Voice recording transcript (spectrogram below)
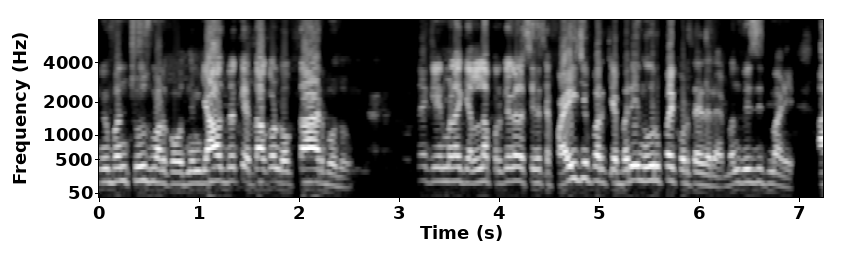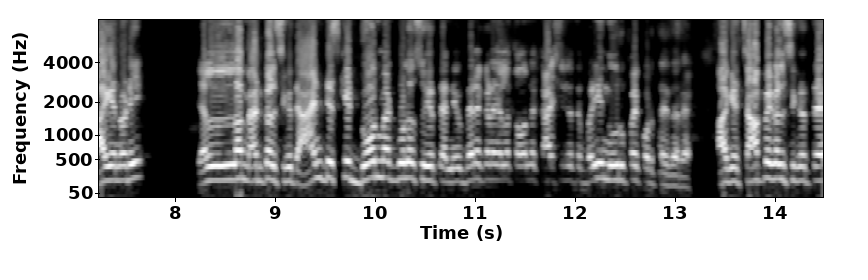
ನೀವು ಬಂದು ಚೂಸ್ ಮಾಡ್ಕೋಬಹುದು ನಿಮ್ಗೆ ಯಾವ್ದು ಬೇಕು ಎತ್ತಾಕೊಂಡು ಹೋಗ್ತಾ ಇರ್ಬೋದು. ಕ್ಲೀನ್ ಮಾಡಕ್ಕೆ ಎಲ್ಲ ಪರ್ಕೆಗಳು ಸಿಗುತ್ತೆ. ಫೈವ್ ಜಿ ಪರ್ಕೆ ಬರೀ ನೂರು ರೂಪಾಯಿ ಕೊಡ್ತಾ ಇದಾರೆ ಬಂದು ವಿಸಿಟ್ ಮಾಡಿ. ಹಾಗೆ ನೋಡಿ, ಎಲ್ಲ ಮ್ಯಾಟ್ಗಳು ಸಿಗುತ್ತೆ. ಆಂಟಿ ಸ್ಕಿಟ್ ಡೋರ್ ಮ್ಯಾಟ್ಗಳು ಸಿಗುತ್ತೆ. ನೀವು ಬೇರೆ ಕಡೆ ಎಲ್ಲ ತಗೊಂಡ್ರೆ ಕಾಶಿ ಜೊತೆ ಬರೀ ನೂರು ರೂಪಾಯಿ ಕೊಡ್ತಾ ಇದಾರೆ ಹಾಗೆ ಚಾಪೆಗಳು ಸಿಗುತ್ತೆ.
